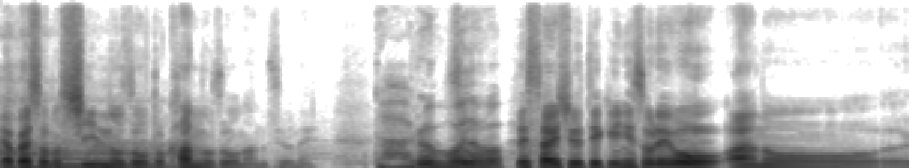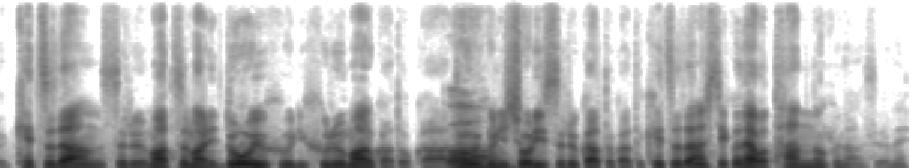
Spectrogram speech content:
やっぱりその真の像と観の像なんですよね。なるほど。で最終的にそれを、あのー決断する、まあ、つまりどういうふうに振る舞うかとかうんどういうふうに処理するかとかって決断していくのはやっぱ胆の符なんですよね。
